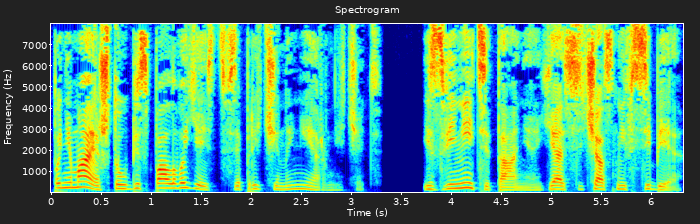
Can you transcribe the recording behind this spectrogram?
понимая, что у Беспалова есть все причины нервничать. «Извините, Таня, я сейчас не в себе».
